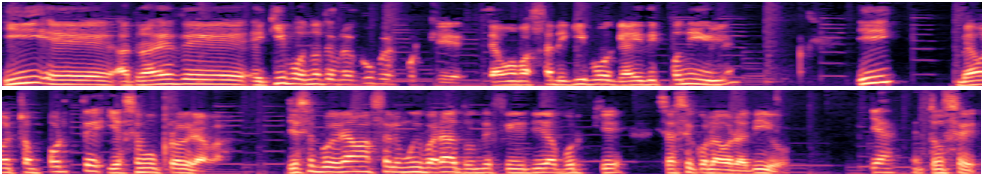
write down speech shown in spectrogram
y eh, a través de equipos, no te preocupes porque te vamos a pasar equipo que hay disponible, y veamos el transporte y hacemos un programa. Y ese programa sale muy barato, en definitiva, porque se hace colaborativo. Ya. Entonces,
